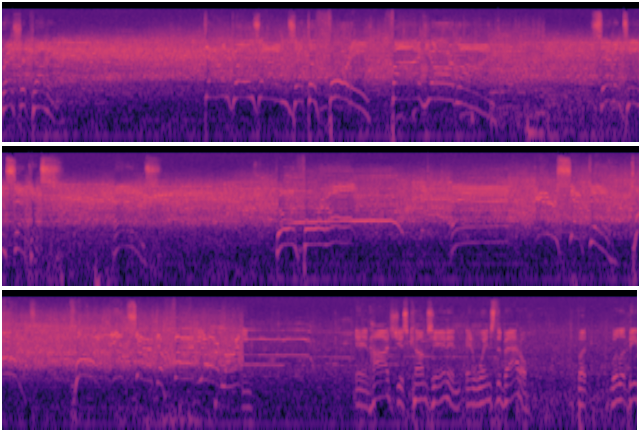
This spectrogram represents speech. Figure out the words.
Pressure coming. Down goes Adams at the 45-yard line. 17 seconds. Adams going for it all. And intercepted. Caught. Caught inside the five-yard line. And Hodge just comes in and, and wins the battle. But will it be?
